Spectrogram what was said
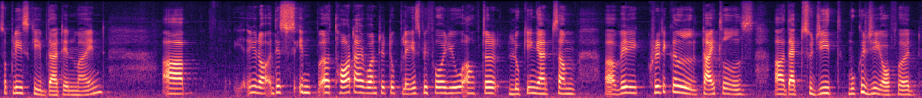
So, please keep that in mind. Uh, you know this in uh, thought I wanted to place before you after looking at some uh, very critical titles uh, that Sujit Mukherjee offered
